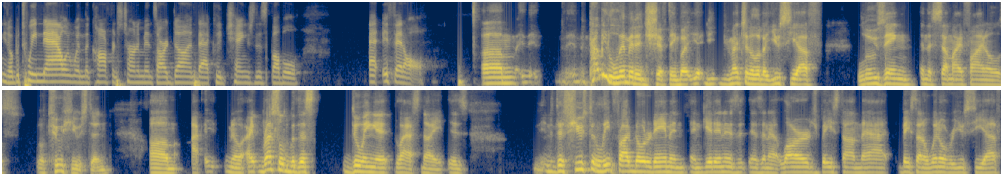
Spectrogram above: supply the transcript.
you know, between now and when the conference tournaments are done that could change this bubble, if at all? Um, probably limited shifting, but you, mentioned a little bit UCF losing in the semifinals well, to Houston. Um, I, you know, I wrestled with this doing it last night. Is does Houston leapfrog Notre Dame and, and get in as, as an at large based on that, based on a win over UCF?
